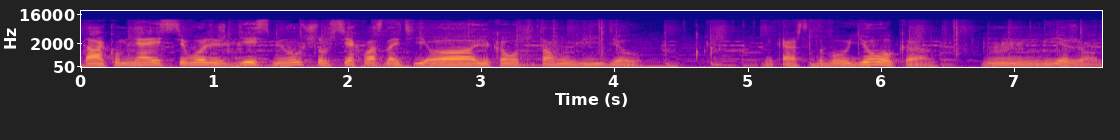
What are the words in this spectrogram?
Так, у меня есть всего лишь 10 минут, чтобы всех вас найти. А, я кого-то там увидел. Мне кажется, это был елка. Ммм, где же он?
